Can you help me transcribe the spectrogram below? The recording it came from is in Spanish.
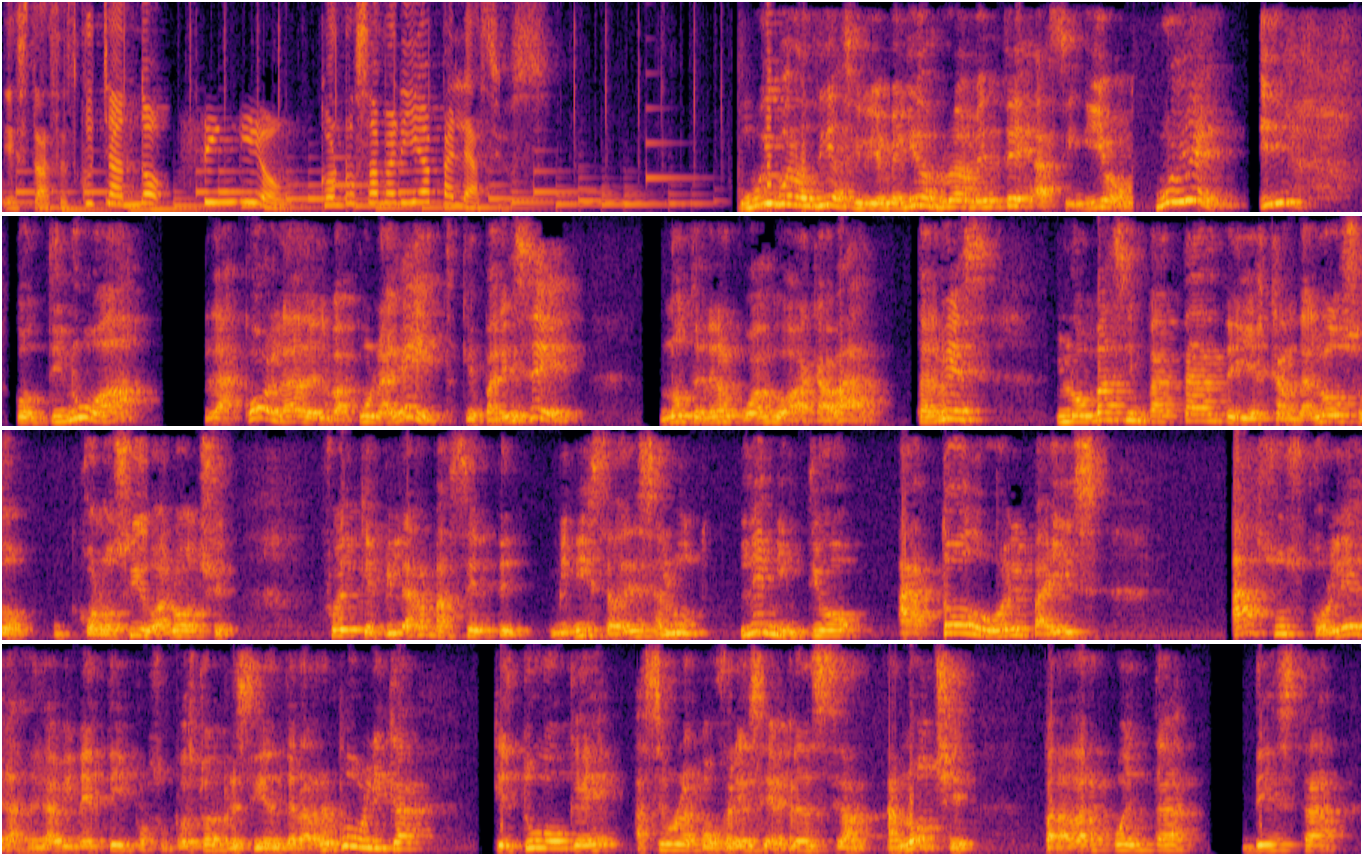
Estás escuchando Sin Guión con Rosa María Palacios. Muy buenos días y bienvenidos nuevamente a Sin Guión. Muy bien, y continúa la cola del vacuna gate, que parece no tener cuándo acabar. Tal vez lo más impactante y escandaloso conocido anoche fue que Pilar Macete, ministra de Salud, le mintió a todo el país a sus colegas de gabinete y por supuesto al presidente de la República, que tuvo que hacer una conferencia de prensa anoche para dar cuenta de esta,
